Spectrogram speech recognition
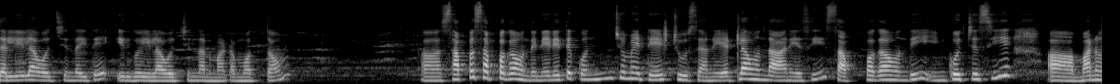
జల్లీలా వచ్చింది అయితే ఇదిగో ఇలా వచ్చిందనమాట మొత్తం. సప్ప సప్పగా ఉంది. నేనైతే కొంచెమే టేస్ట్ చూశాను. ఎట్లా ఉందా అనేసి సప్పగా ఉంది. ఇంకొచ్చేసి మనం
